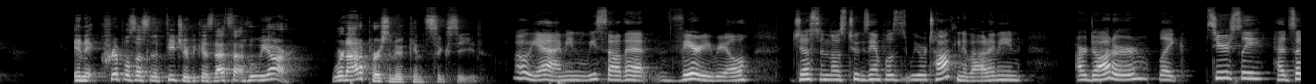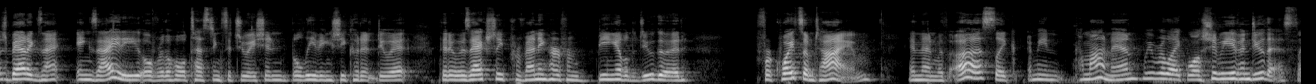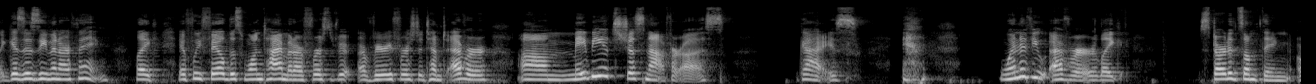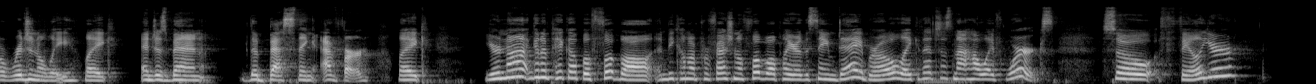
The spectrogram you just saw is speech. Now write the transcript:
And it cripples us in the future because that's not who we are. We're not a person who can succeed. Oh, yeah. I mean, we saw that very real just in those two examples we were talking about. I mean, our daughter, like, seriously had such bad anxiety over the whole testing situation, believing she couldn't do it, that it was actually preventing her from being able to do good for quite some time. And then with us, like, I mean, come on, man. We were like, well, should we even do this? Like, is this even our thing? Like, if we failed this one time at our first, our very first attempt ever, um, maybe it's just not for us. Guys, when have you ever, like, started something originally, like, and just been the best thing ever? Like, you're not going to pick up a football and become a professional football player the same day, bro. Like, that's just not how life works. So, failure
